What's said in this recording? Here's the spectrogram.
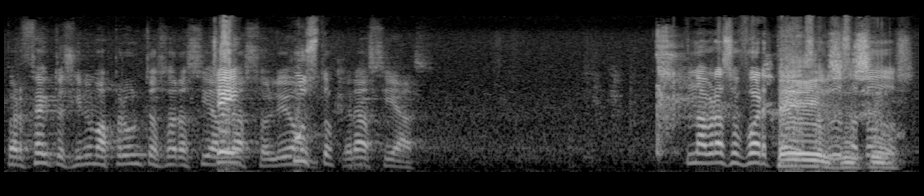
Perfecto, si no más preguntas, ahora sí, abrazo, León. Justo. Gracias. Un abrazo fuerte, saludos a todos.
